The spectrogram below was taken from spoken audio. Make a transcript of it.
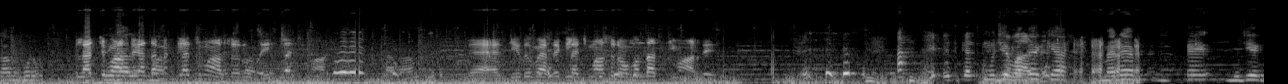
काम करो। क्लच मास्टर कहता मैं क्लच मास्टर हूँ भाई क्लच मास्टर मैं जी तो मैं ऐसे क्लच मास्टर हूँ बंदा अच्छी मार दे। मुझे पता है क्या मैंने मुझे- मुझे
